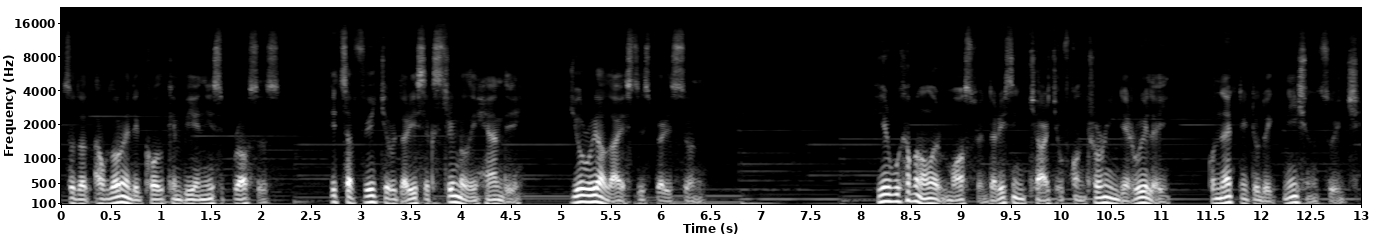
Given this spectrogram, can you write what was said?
so that uploading the code can be an easy process. It's a feature that is extremely handy. You'll realize this very soon. Here we have another MOSFET that is in charge of controlling the relay connecting to the ignition switch.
